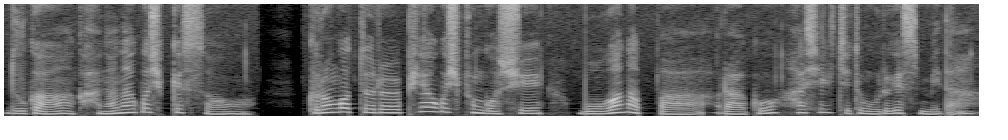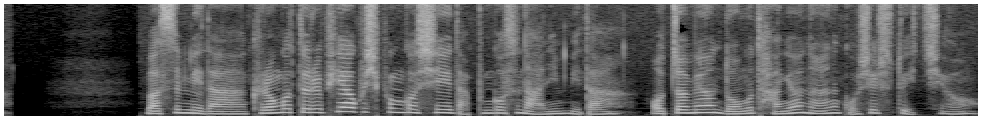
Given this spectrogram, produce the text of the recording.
누가 가난하고 싶겠어? 그런 것들을 피하고 싶은 것이 뭐가 나빠? 라고 하실지도 모르겠습니다. 맞습니다. 그런 것들을 피하고 싶은 것이 나쁜 것은 아닙니다. 어쩌면 너무 당연한 것일 수도 있지요.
